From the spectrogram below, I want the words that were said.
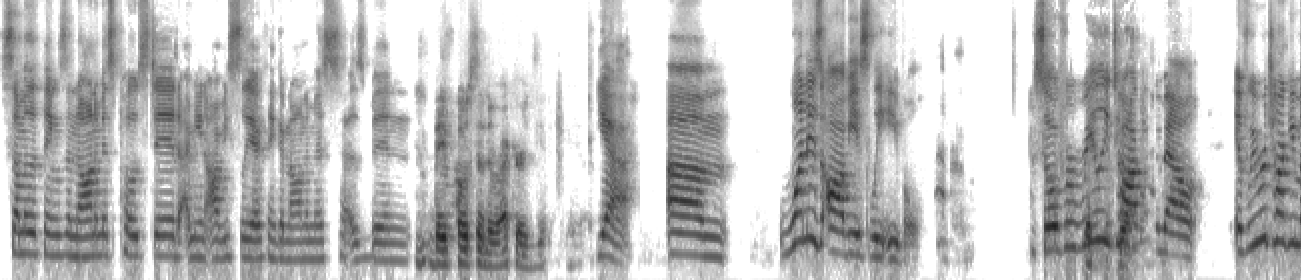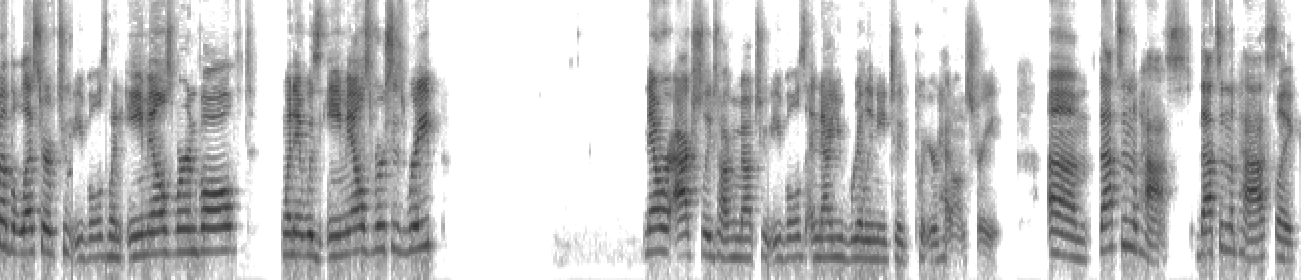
some of the things anonymous posted i mean obviously i think anonymous has been they posted the records yeah um one is obviously evil so if we're really talking about if we were talking about the lesser of two evils when emails were involved, when it was emails versus rape, now we're actually talking about two evils, and now you really need to put your head on straight. Um, that's in the past. That's in the past. Like,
